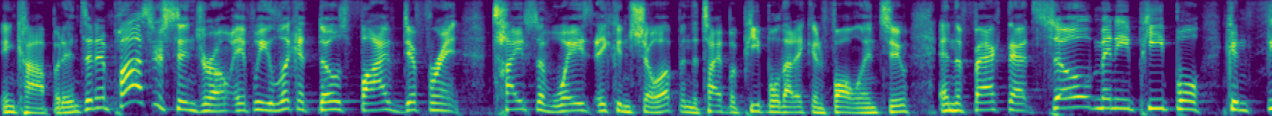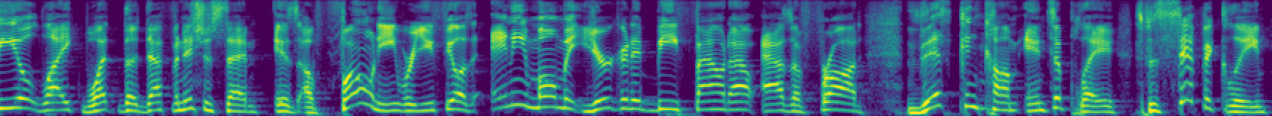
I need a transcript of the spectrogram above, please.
incompetence. And imposter syndrome, if we look at those five different types of ways it can show up and the type of people that it can fall into, and the fact that so many people can feel like what the definition said is a phony, where you feel as any moment you're going to be found out as a fraud, this can come into play specifically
